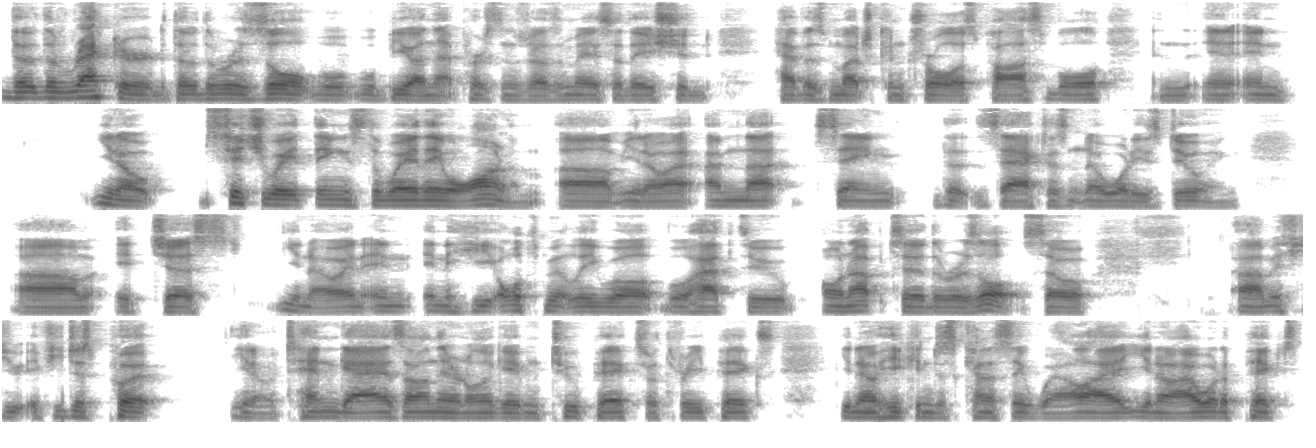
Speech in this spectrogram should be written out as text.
the the record, the the result will, will be on that person's resume, so they should have as much control as possible, and and, and you know situate things the way they want them. Um, you know, I, am not saying that Zach doesn't know what he's doing. Um, it just you know, and, and and he ultimately will will have to own up to the result. So um, if you if you just put you know 10 guys on there and only gave him two picks or three picks you know he can just kind of say well i you know i would have picked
